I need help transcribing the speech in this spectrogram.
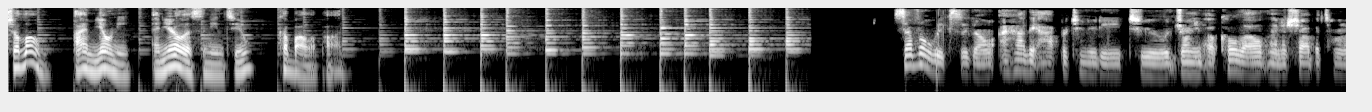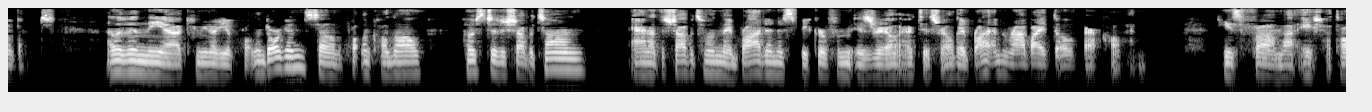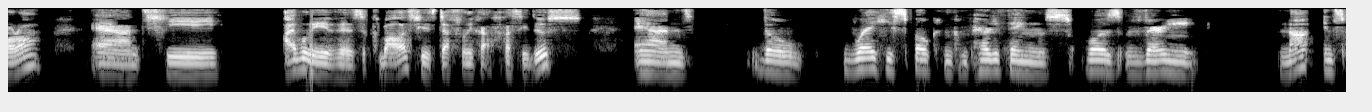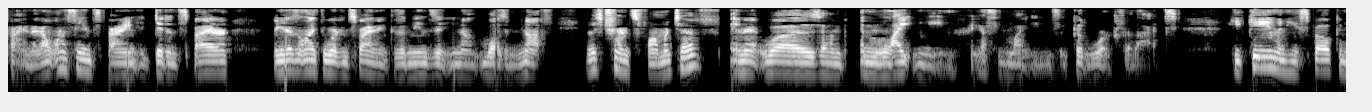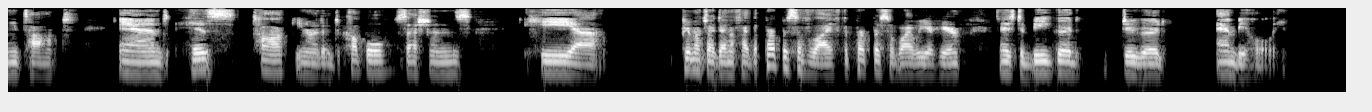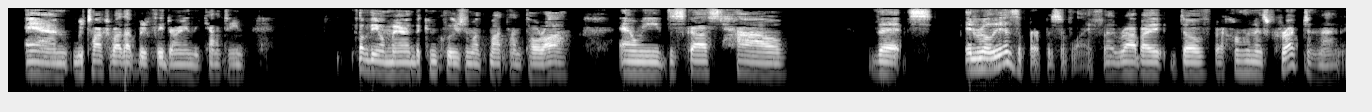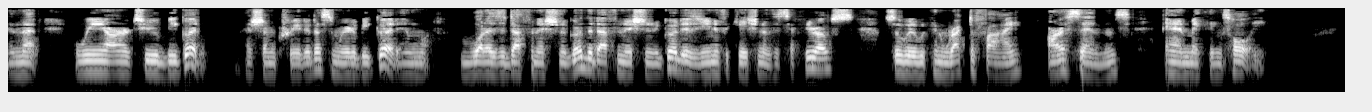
Shalom, I'm Yoni, and you're listening to Kabbalah Pod. Several weeks ago, I had the opportunity to join a kollel and a Shabbaton event. I live in the uh, community of Portland, Oregon, so the Portland Kollel hosted a Shabbaton, and at the Shabbaton, they brought in a speaker from Israel, Eretz Israel. They brought in Rabbi Dov Ber Cohen. He's from uh, Aish HaTorah, and he, I believe, is a Kabbalist. He's definitely Chassidus, and the way he spoke and compared to things was very not inspiring. I don't want to say inspiring. It did inspire, but he doesn't like the word inspiring because it means that, you know, it wasn't enough. It was transformative and it was um, enlightening. I guess enlightening is a good word for that. He came and he spoke and he talked and his talk, you know, did a couple sessions. He, uh, pretty much identified the purpose of life, the purpose of why we are here is to be good, do good, and be holy. And we talked about that briefly during the counting of the Omer, and the conclusion with Matan Torah. And we discussed how that it really is the purpose of life. Uh, Rabbi Dov Ber is correct in that, in that we are to be good. Hashem created us and we're to be good. And what is the definition of good? The definition of good is unification of the Sephiros, so we, we can rectify our sins and make things holy.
